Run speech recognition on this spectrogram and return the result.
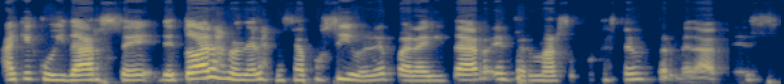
hay que cuidarse de todas las maneras que sea posible para evitar enfermarse, porque esta enfermedad es,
